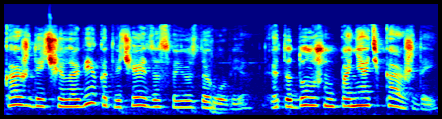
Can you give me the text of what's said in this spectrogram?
Каждый человек отвечает за свое здоровье. Это должен понять каждый.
